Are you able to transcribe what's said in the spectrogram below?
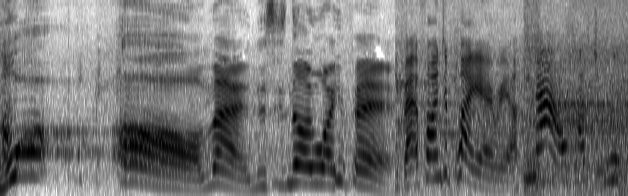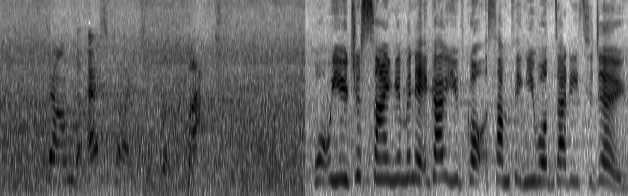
What? Oh man, this is no way fair. You better find a play area. Now have to walk down the escalator, but that. What were you just saying a minute ago? You've got something you want Daddy to do.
